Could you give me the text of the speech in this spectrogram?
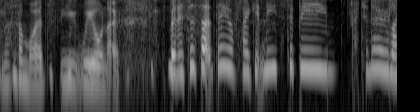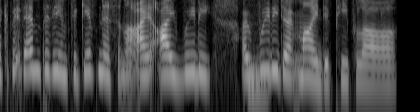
know, some words you, we all know but it's just that thing of like it needs to be i don't know like a bit of empathy and forgiveness and i i really i Hmm. really don't mind if people are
